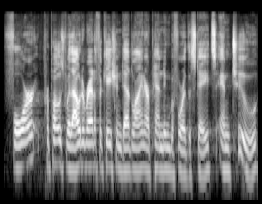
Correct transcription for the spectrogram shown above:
four proposed without a ratification deadline are pending before the states, and two,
